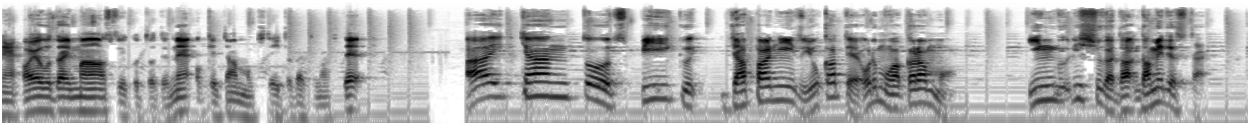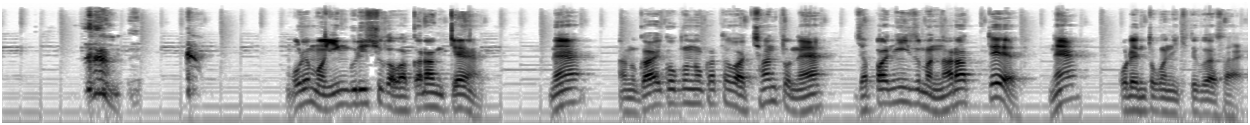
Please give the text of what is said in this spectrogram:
ね、おはようございます。ということでね、おけちゃんも来ていただきまして、I can't speak Japanese よかったよ。俺もわからんもん。イングリッシュがだ、ダメですたい。俺もイングリッシュがわからんけん。ね。あの、外国の方はちゃんとね、ジャパニーズマン習って、ね。俺んとこに来てください。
